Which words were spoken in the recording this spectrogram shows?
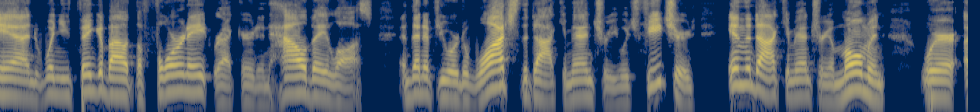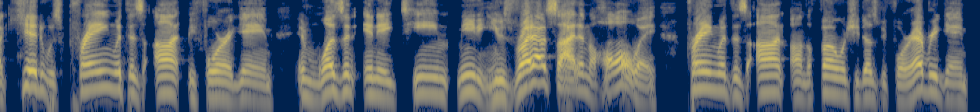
And when you think about the four and eight record and how they lost, and then if you were to watch the documentary, which featured in the documentary a moment where a kid was praying with his aunt before a game and wasn't in a team meeting. He was right outside in the hallway praying with his aunt on the phone, which he does before every game.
